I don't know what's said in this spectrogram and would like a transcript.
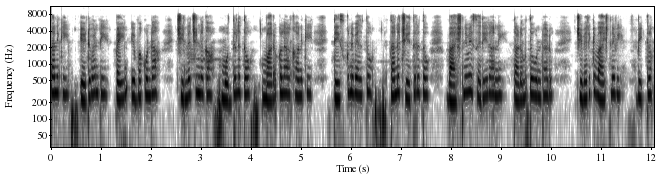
తనకి ఎటువంటి పెయిన్ ఇవ్వకుండా చిన్న చిన్నగా ముద్దులతో మరొక లాకానికి తీసుకుని వెళ్తూ తన చేతులతో వైష్ణవి శరీరాన్ని తడుముతూ ఉంటాడు. చివరికి వైష్ణవి విక్రమ్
